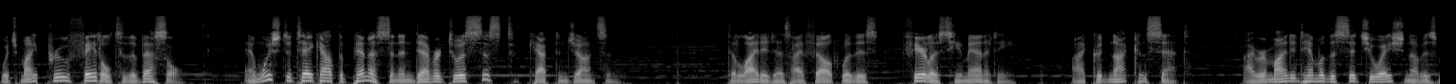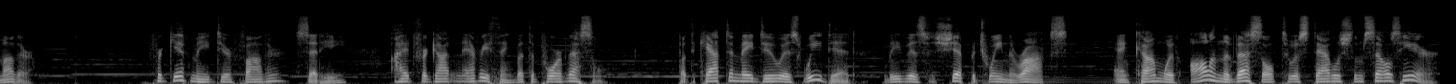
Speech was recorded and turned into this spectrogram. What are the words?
which might prove fatal to the vessel, and wished to take out the pinnace and endeavor to assist Captain Johnson. Delighted as I felt with his fearless humanity, I could not consent. I reminded him of the situation of his mother. Forgive me, dear father, said he. I had forgotten everything but the poor vessel. But the captain may do as we did, leave his ship between the rocks, and come with all in the vessel to establish themselves here.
